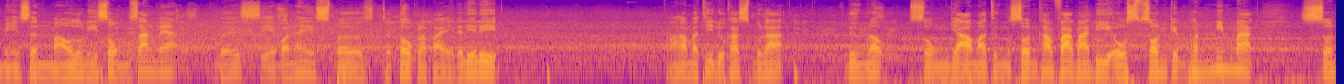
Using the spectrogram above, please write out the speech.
เมสันเมาส์ลูกนี้ส่งสั้นไปฮะเลยเสียบอลให้สเปอร์สจะโต้กลับไปเดลี่ลี่เอาครับมาที่ลูคัสมูล่าดึงแล้วส่งยาวมาถึงโซนข้ามฟากมาดีโอโซนเก็บบอลนิ่มมากโซน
